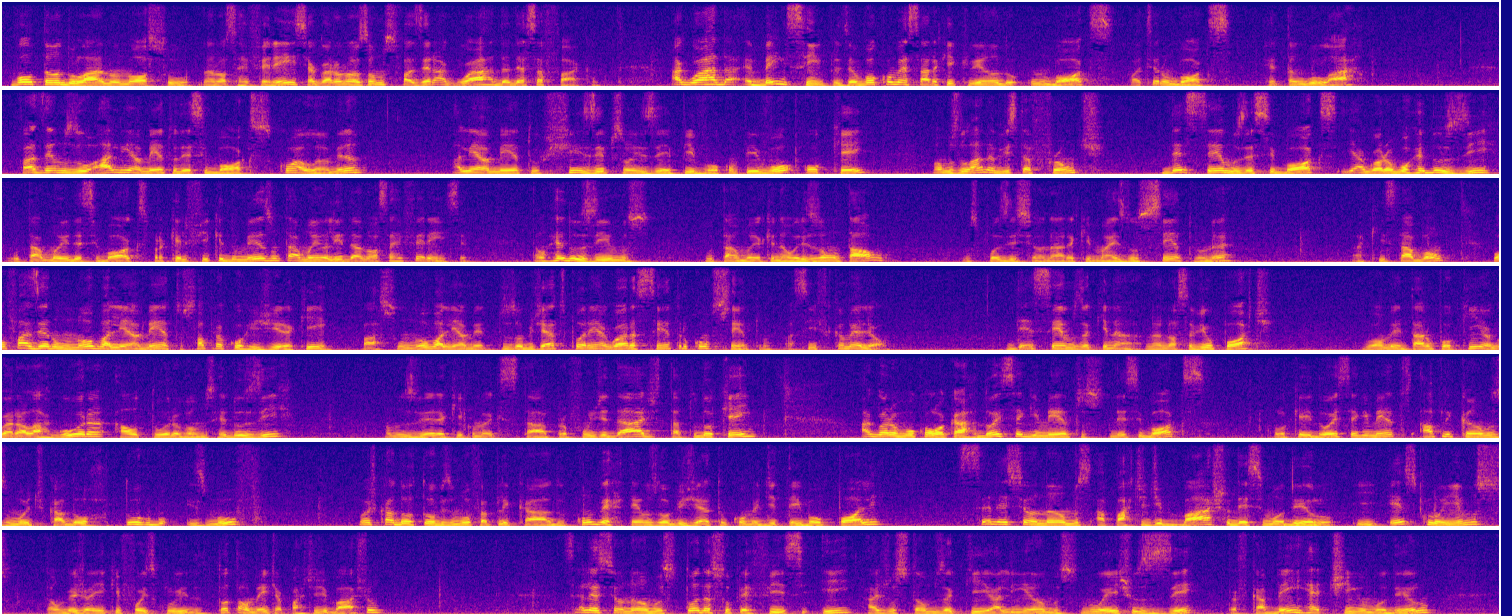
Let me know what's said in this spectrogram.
voltando lá no nosso, na nossa referência, agora nós vamos fazer a guarda dessa faca. A guarda é bem simples, eu vou começar aqui criando um box, pode ser um box retangular. Fazemos o alinhamento desse box com a lâmina, alinhamento XYZ pivô com pivô, ok. Vamos lá na vista front, descemos esse box e agora eu vou reduzir o tamanho desse box para que ele fique do mesmo tamanho ali da nossa referência. Então reduzimos o tamanho aqui na horizontal, vamos posicionar aqui mais no centro, né? Aqui está bom. Vou fazer um novo alinhamento, só para corrigir aqui, faço um novo alinhamento dos objetos, porém agora centro com centro, assim fica melhor. Descemos aqui na, na nossa viewport, vou aumentar um pouquinho agora a largura, a altura vamos reduzir, Vamos ver aqui como é que está a profundidade, está tudo ok. Agora eu vou colocar dois segmentos nesse box. Coloquei dois segmentos, aplicamos o modificador Turbo Smooth. Modificador Turbo Smooth aplicado, convertemos o objeto como Editable Poly. Selecionamos a parte de baixo desse modelo e excluímos. Então vejam aí que foi excluída totalmente a parte de baixo. Selecionamos toda a superfície e ajustamos aqui, alinhamos no eixo Z para ficar bem retinho o modelo.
